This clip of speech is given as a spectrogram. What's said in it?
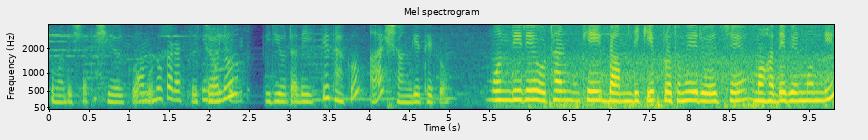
তোমাদের সাথে শেয়ার করব। তো চলো ভিডিওটা দেখতে থাকো আর সঙ্গে থেকো। মন্দিরে ওঠার মুখেই বাম দিকে প্রথমেই রয়েছে মহাদেবের মন্দির।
